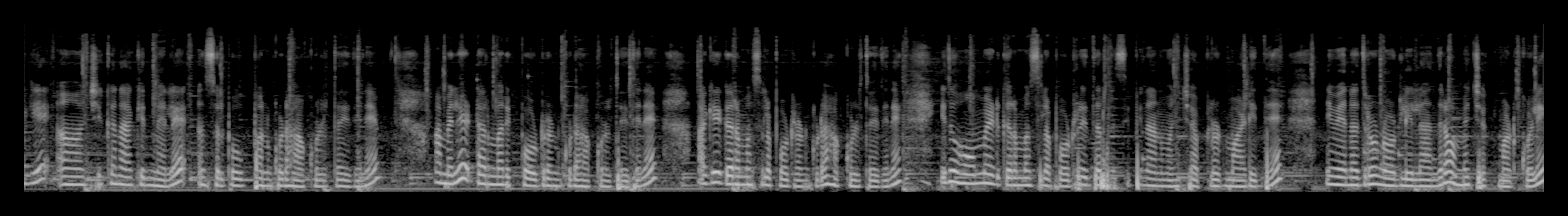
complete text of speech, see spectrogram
ಹಾಗೆ ಚಿಕನ್ ಹಾಕಿದ ಮೇಲೆ ಸ್ವಲ್ಪ ಉಪ್ಪನ್ನು ಕೂಡ ಹಾಕ್ಕೊಳ್ತಾ ಇದ್ದೀನಿ. ಆಮೇಲೆ ಟರ್ಮರಿಕ್ ಪೌಡ್ರನ್ನು ಕೂಡ ಹಾಕ್ಕೊಳ್ತಾ ಇದ್ದೀನಿ. ಹಾಗೆ ಗರಂ ಮಸಾಲ ಪೌಡ್ರನ್ನು ಕೂಡ ಹಾಕ್ಕೊಳ್ತಾ ಇದ್ದೀನಿ. ಇದು home made garam masala powder ಇದರ ರೆಸಿಪಿ ನಾನು ಮುಂಚೆ ಅಪ್ಲೋಡ್ ಮಾಡಿದ್ದೆ. ನೀವೇನಾದರೂ ನೋಡಲಿಲ್ಲ ಅಂದರೆ ಒಮ್ಮೆ ಚೆಕ್ ಮಾಡ್ಕೊಳ್ಳಿ.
